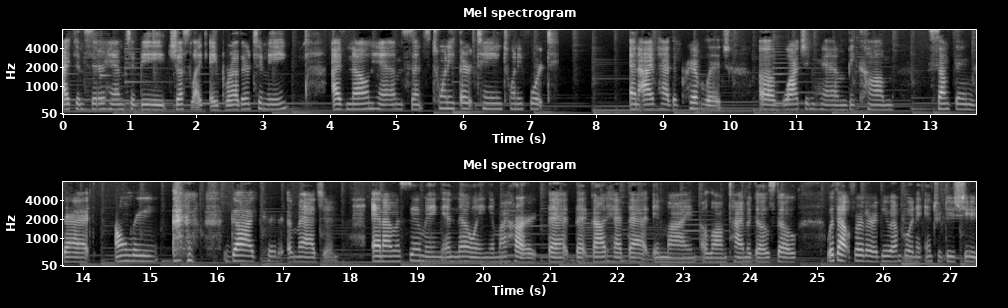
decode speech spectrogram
I consider him to be just like a brother to me. I've known him since 2013, 2014, and I've had the privilege of watching him become something that only God could imagine. And I'm assuming and knowing in my heart that that God had that in mind a long time ago. So without further ado, I'm going to introduce you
